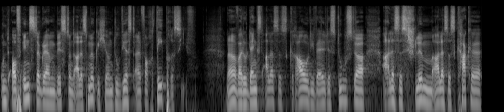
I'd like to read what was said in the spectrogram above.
und auf Instagram bist und alles Mögliche und du wirst einfach depressiv. Ne, weil du denkst, alles ist grau, die Welt ist duster, alles ist schlimm, alles ist kacke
